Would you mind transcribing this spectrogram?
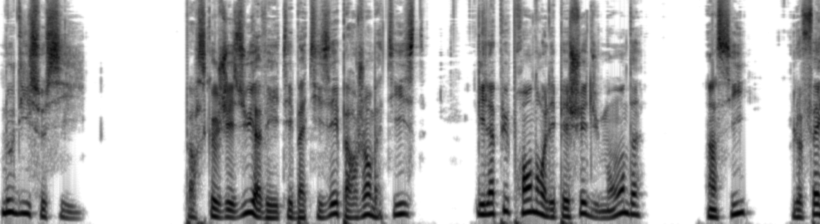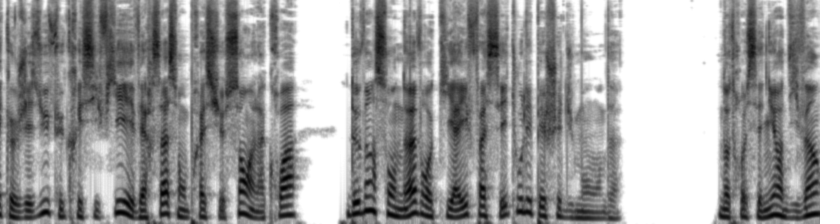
nous dit ceci. Parce que Jésus avait été baptisé par Jean-Baptiste, il a pu prendre les péchés du monde. Ainsi, le fait que Jésus fut crucifié et versa son précieux sang à la croix devint son œuvre qui a effacé tous les péchés du monde. Notre Seigneur divin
